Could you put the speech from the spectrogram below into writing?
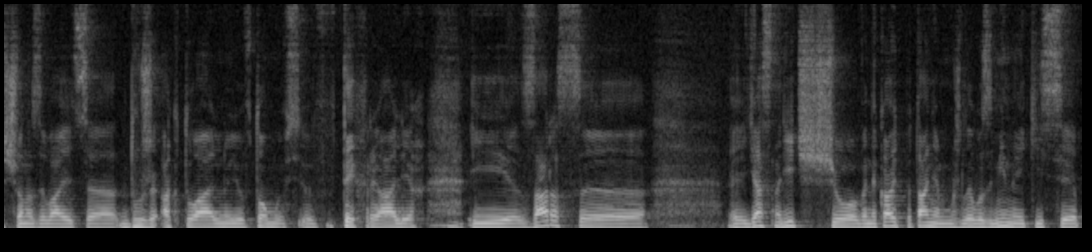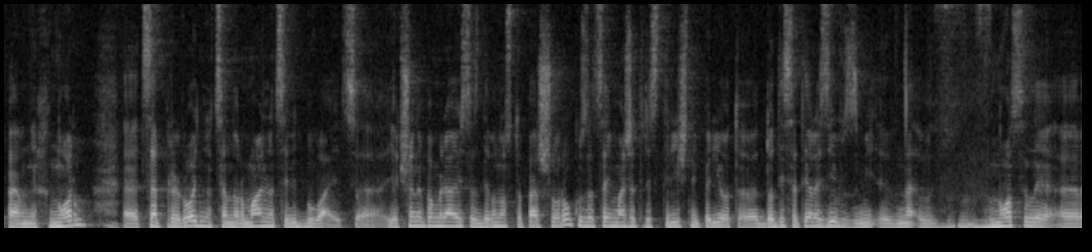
Що називається дуже актуальною в тому в тих реаліях, і зараз е, ясна річ, що виникають питання, можливо, зміни якісь е, певних норм. Е, Це природньо, це нормально, це відбувається. Якщо не помиляюся, з 91-го року за цей майже 30-річний період е, до 10 разів вносили е,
